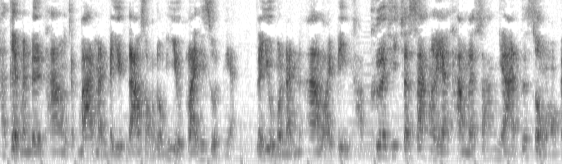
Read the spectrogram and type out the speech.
ถ้าเกิดมันเดินทางออกจากบ้านมันไปยึดดาวสองดวงที่อยู่ใกล้ที่สุดเนี่ย และอยู่บนนั้น 500 ปีครับ เพื่อที่จะสร้างอารยธรรมและสร้างยานเพื่อส่งออกไป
